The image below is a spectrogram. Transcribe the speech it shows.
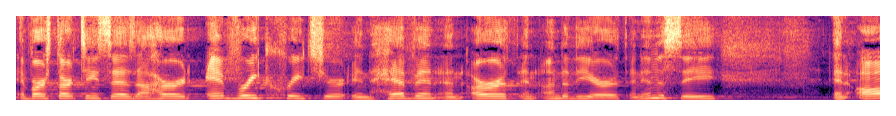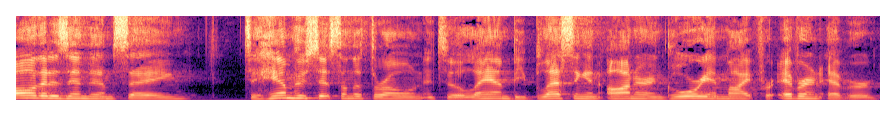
And verse 13 says, I heard every creature in heaven and earth and under the earth and in the sea and all that is in them saying, To him who sits on the throne and to the Lamb be blessing and honor and glory and might forever and ever.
